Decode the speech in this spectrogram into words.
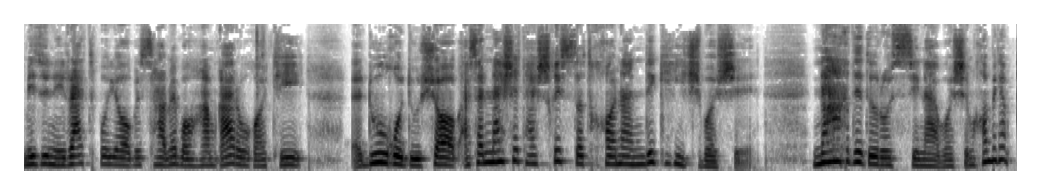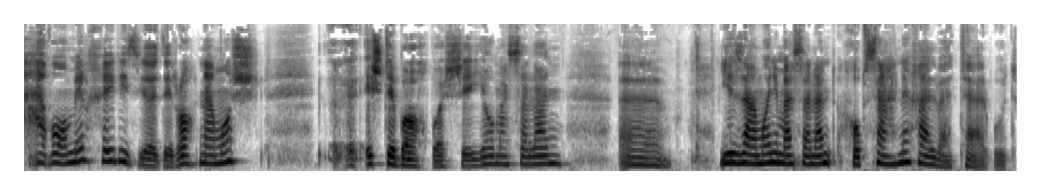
می‌دونی رتب و یابس همه با هم قروقاتی دوغ و دوشاب. اصلا نشه تشخیص داد خوانندگی هیچ باشه. نقد درستی نباشه. می‌خوام بگم عوامل خیلی زیاده. راهنماش اشتباه باشه. یا مثلا یه زمانی مثلا خب صحنه خلوتتر بود.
